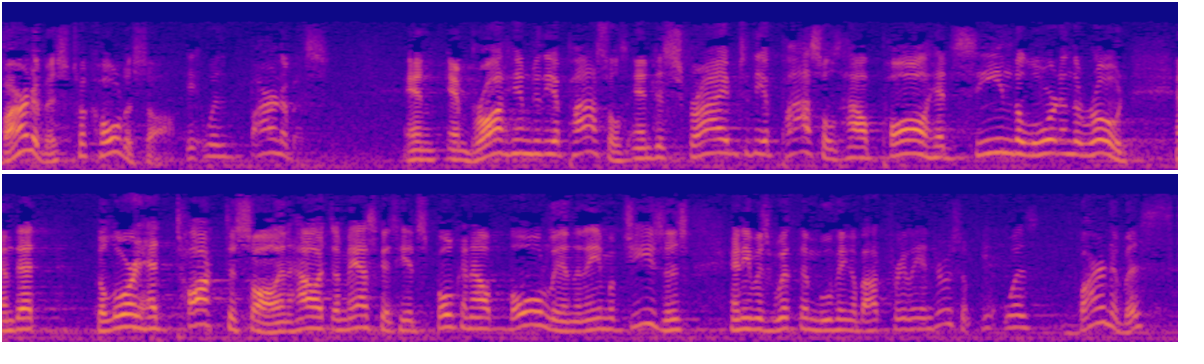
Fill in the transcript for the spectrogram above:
Barnabas took hold of Saul. It was Barnabas. And, and brought him to the apostles and described to the apostles how Paul had seen the Lord on the road and that the Lord had talked to Saul and how at Damascus he had spoken out boldly in the name of Jesus and he was with them moving about freely in Jerusalem. It was Barnabas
